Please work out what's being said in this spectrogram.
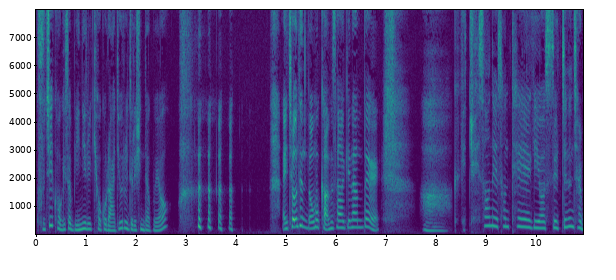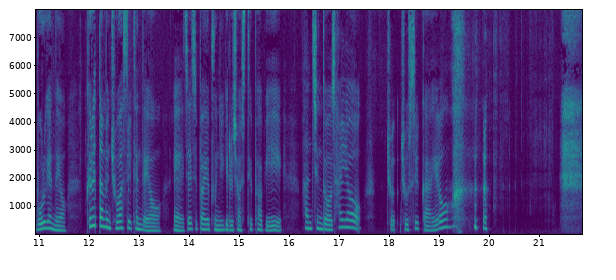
굳이 거기서 미니를 켜고 라디오를 들으신다고요? 아니, 저는 너무 감사하긴 한데, 아, 그게 최선의 선택이었을지는 잘 모르겠네요. 그랬다면 좋았을 텐데요. 예, 네, 재즈바의 분위기를 JUST POP이 한층 더 살려 줬을까요?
